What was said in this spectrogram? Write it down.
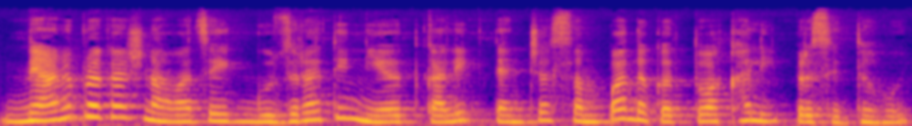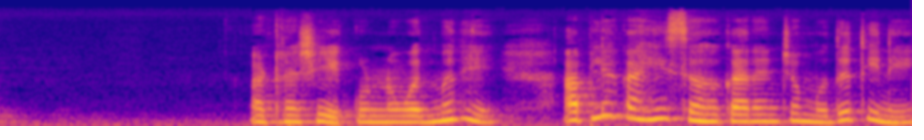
ज्ञानप्रकाश नावाचे एक गुजराती नियतकालिक त्यांच्या संपादकत्वाखाली प्रसिद्ध होईल अठराशे एकोणनव्वदमध्ये आपल्या काही सहकाऱ्यांच्या मदतीने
